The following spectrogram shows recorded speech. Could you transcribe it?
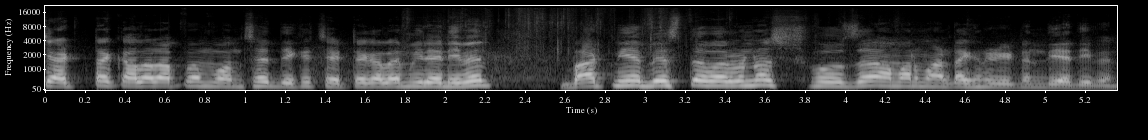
চারটা কালার আপনার মন চায় দেখে চারটা কালার মিলে নেবেন বাট নিয়ে বেচতে পারবেন না সোজা আমার মালটা এখানে রিটার্ন দিয়ে দিবেন।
